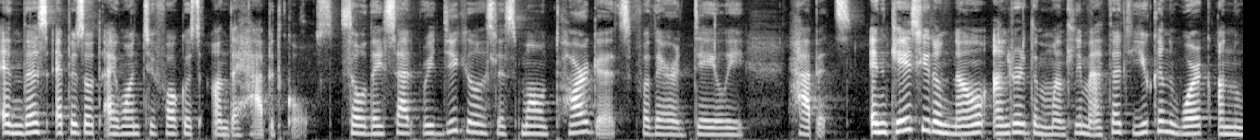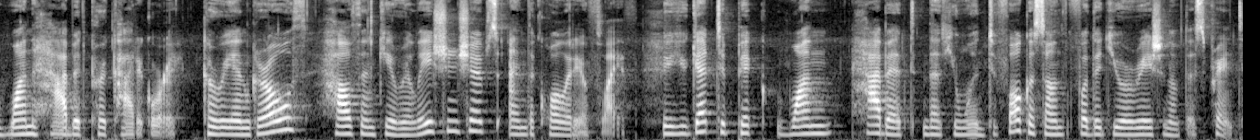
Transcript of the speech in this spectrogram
in this episode, I want to focus on the habit goals. So they set ridiculously small targets for their daily habits. In case you don't know, under the monthly method, you can work on one habit per category and growth, health and key relationships, and the quality of life. So you get to pick one habit that you want to focus on for the duration of the sprint.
